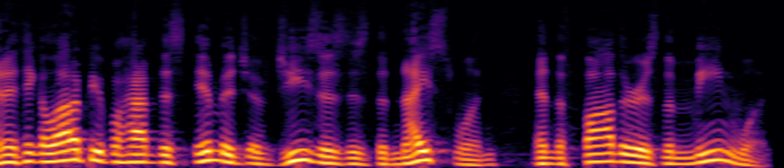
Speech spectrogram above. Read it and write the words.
And I think a lot of people have this image of Jesus as the nice one and the Father is the mean one.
